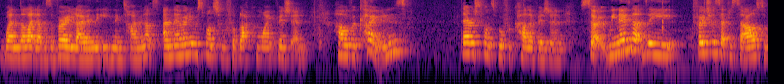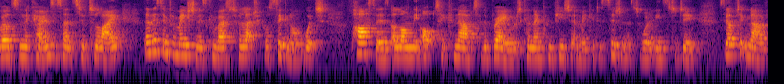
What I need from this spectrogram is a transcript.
when the light levels are very low in the evening time, and, that's, and they're only responsible for black and white vision. However, cones, they're responsible for colour vision. So we know that the photoreceptor cells, the rods and the cones, are sensitive to light. Then this information is converted to an electrical signal, which passes along the optic nerve to the brain, which can then compute it and make a decision as to what it needs to do. So the optic nerve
